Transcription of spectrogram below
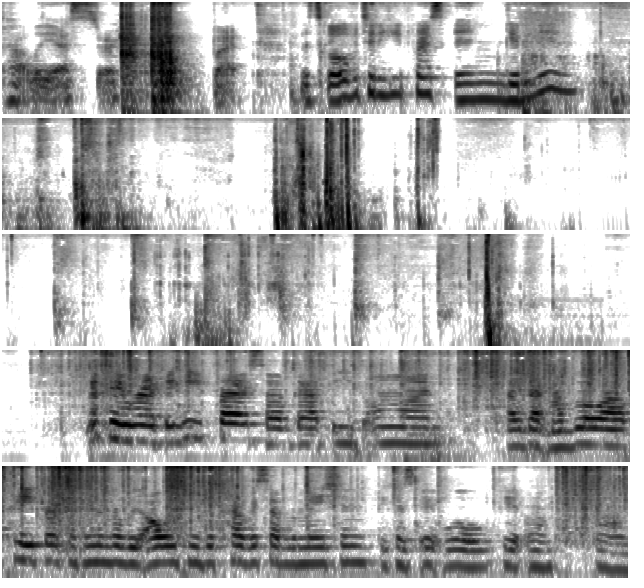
polyester. But let's go over to the heat press and get it in. Okay, we're at the heat press. So I've got these on. I've got my blowout paper because remember we always need to cover sublimation because it will get on um,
